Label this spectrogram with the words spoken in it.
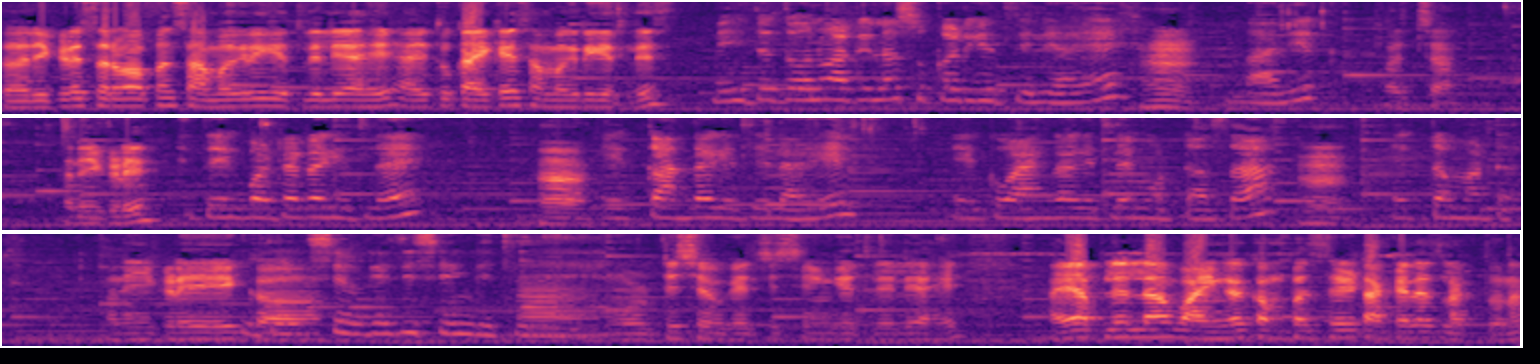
तर इकडे सर्व आपण सामग्री घेतलेली आहे. आई तू काय काय सामग्री घेतलीस? मी इथे दोन वाटीनं सुकट घेतलेली आहे. हम्म. बारीक. अच्छा. आणि इकडे? इथे एक बटाटा घेतलाय. हा. एक कांदा घेतलेला आहे. एक वांगा घेतलाय मोठासा. हम्म. एक टमाटर. आणि इकडे एक इथे अं, एक शेवग्याची शेंग घेतलेली हा, आहे. मोठी शेवग्याची शेंग घेतलेली आहे. आई आपल्याला वांगा कंपल्सरी टाकायलाच लागतो ना?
